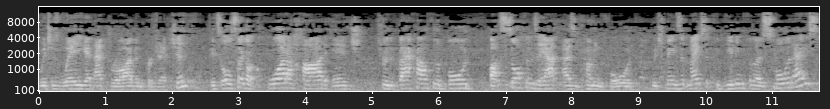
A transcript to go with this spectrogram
which is where you get that drive and projection. It's also got quite a hard edge through the back half of the board, but softens out as you're coming forward, which means it makes it forgiving for those smaller days,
